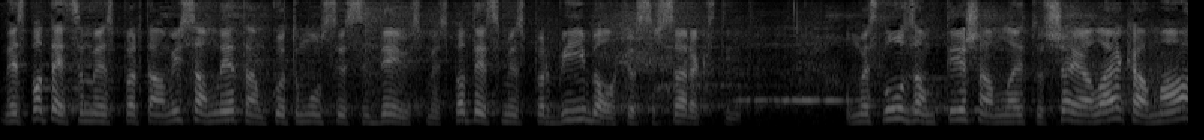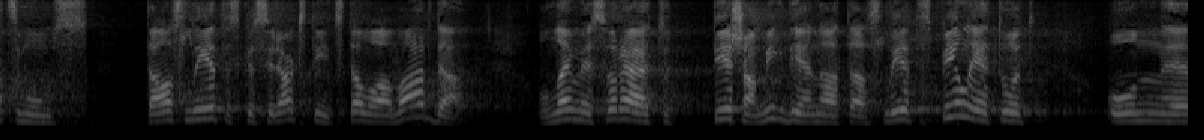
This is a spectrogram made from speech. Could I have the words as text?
Mēs pateicamies par tām visām lietām, ko tu mums esi devis. Mēs pateicamies par Bībeli, kas ir sarakstīta. Un mēs lūdzam tiešām, lai tu šajā laikā māci mums tās lietas, kas ir rakstītas tavā vārdā, un lai mēs varētu tiešām ikdienā tās lietas pielietot un e,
